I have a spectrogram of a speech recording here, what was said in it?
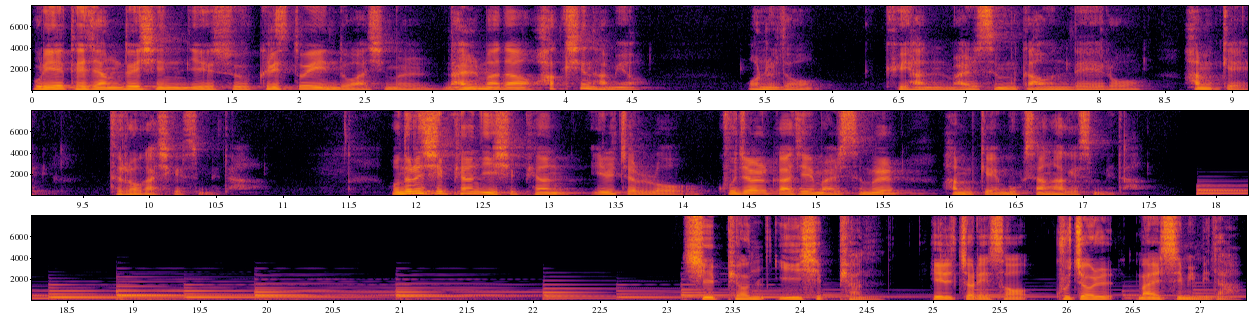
우리의 대장 되신 예수 그리스도의 인도하심을 날마다 확신하며 오늘도 귀한 말씀 가운데로 함께 들어가시겠습니다. 오늘은 시편 20편 1절로 9절까지의 말씀을 함께 묵상하겠습니다. 시편 20편 1절에서 9절 말씀입니다.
